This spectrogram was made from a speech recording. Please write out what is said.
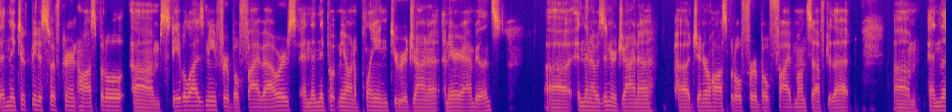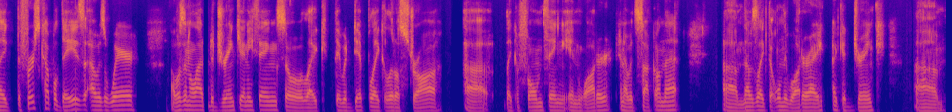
Then they took me to Swift Current Hospital, um, stabilized me for about five hours, and then they put me on a plane to Regina, an area ambulance. Uh, and then I was in Regina uh, General Hospital for about five months after that. Um, and like the first couple days, I was aware I wasn't allowed to drink anything. So like they would dip like a little straw, uh, like a foam thing in water, and I would suck on that. Um, that was like the only water I I could drink, um,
